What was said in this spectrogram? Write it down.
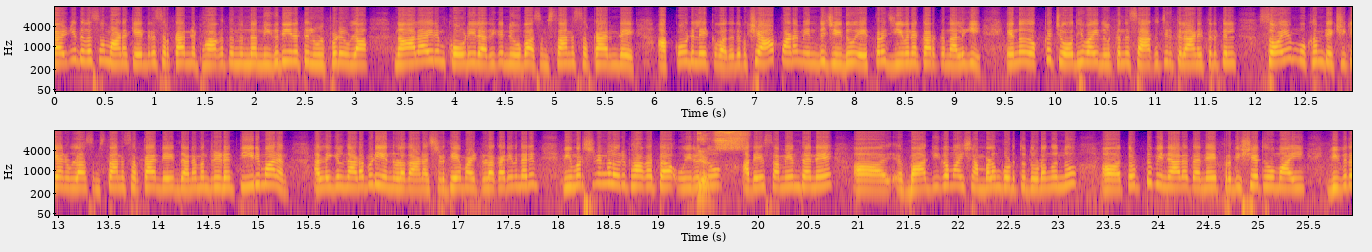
കഴിഞ്ഞ ദിവസമാണ് കേന്ദ്ര സർക്കാരിന്റെ ഭാഗത്തു നിന്ന് നികുതി ഇനത്തിൽ ഉൾപ്പെടെയുള്ള നാലായിരം കോടിയിലധികം രൂപ സംസ്ഥാന സർക്കാരിന്റെ അക്കൗണ്ടിലേക്ക് വന്നത്. പക്ഷേ ആ പണം എന്ത് ചെയ്തു? എത്ര ജീവനക്കാർക്ക് നൽകി? എന്നതൊക്കെ ചോദ്യമായി നിൽക്കുന്ന സാഹചര്യത്തിലാണ് ഇത്തരത്തിൽ സ്വയം മുഖം രക്ഷിക്കാനുള്ള സംസ്ഥാന സർക്കാരിന്റെയും ധനമന്ത്രിയുടെയും തീരുമാനം അല്ലെങ്കിൽ നടപടി എന്നുള്ളതാണ് ശ്രദ്ധേയമായിട്ടുള്ള കാര്യം. എന്നാലും വിമർശനങ്ങൾ ഒരു ഭാഗത്ത് ഉയരുന്നു. അതേസമയം തന്നെ ഭാഗികമായി ശമ്പളം കൊടുത്തു തുടങ്ങുന്നു. തൊട്ടു പിന്നാലെ തന്നെ പ്രതിഷേധവുമായി വിവിധ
